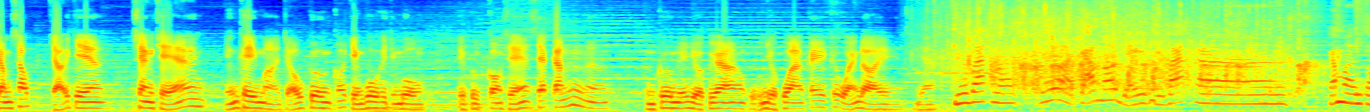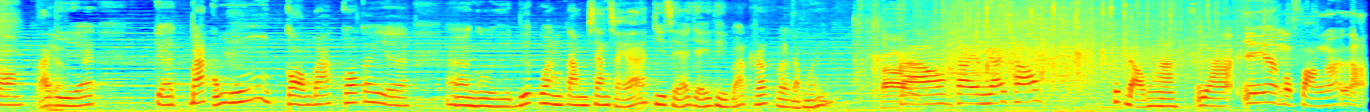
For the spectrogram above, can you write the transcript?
chăm sóc, chở che, san sẻ những khi mà chỗ cương có chuyện vui hay chuyện buồn, thì con sẽ sát cánh cùng cương để vượt ra vượt qua cái cái quãng đời. Dạ. Nếu bác nói nếu là cháu nói vậy thì bác à, cảm ơn con. Tại Dạ. vì á, à, bác cũng muốn con bác có cái à, người biết quan tâm san sẻ chia sẻ vậy thì bác rất là đồng ý. Rồi. sao sao em gái khóc xúc động hả? Dạ với một phần á là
